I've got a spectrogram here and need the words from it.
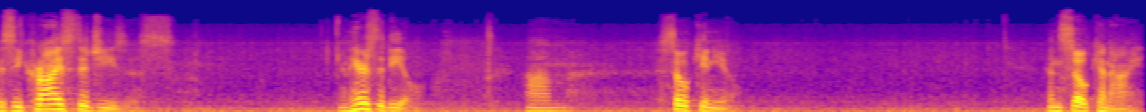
Is he cries to Jesus. And here's the deal um, so can you. And so can I.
